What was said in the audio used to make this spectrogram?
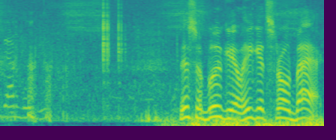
a. This is a bluegill. He gets thrown back.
